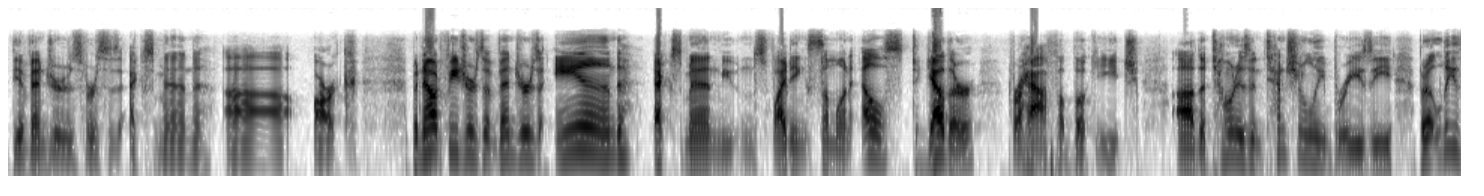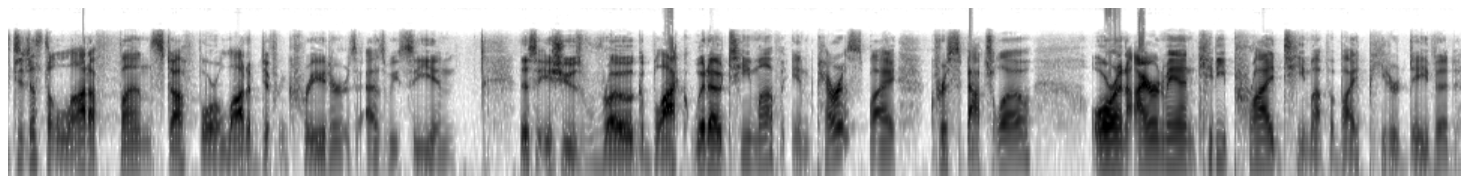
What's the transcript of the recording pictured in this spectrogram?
the Avengers versus X Men uh, arc. But now it features Avengers and X Men mutants fighting someone else together for half a book each. Uh, the tone is intentionally breezy, but it leads to just a lot of fun stuff for a lot of different creators, as we see in this issue's Rogue Black Widow team up in Paris by Chris Bachalo, or an Iron Man Kitty Pryde team up by Peter David.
